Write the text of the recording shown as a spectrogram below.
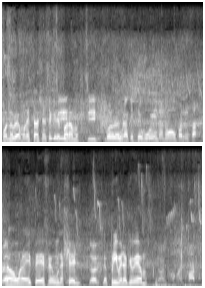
Cuando veamos una estación, si querés, Sí, paramos. Sí. Una que esté buena, no para esas verdes. No, una IPF o una Shell. dale. La primera que veamos. Vamos despacio. Bueno,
